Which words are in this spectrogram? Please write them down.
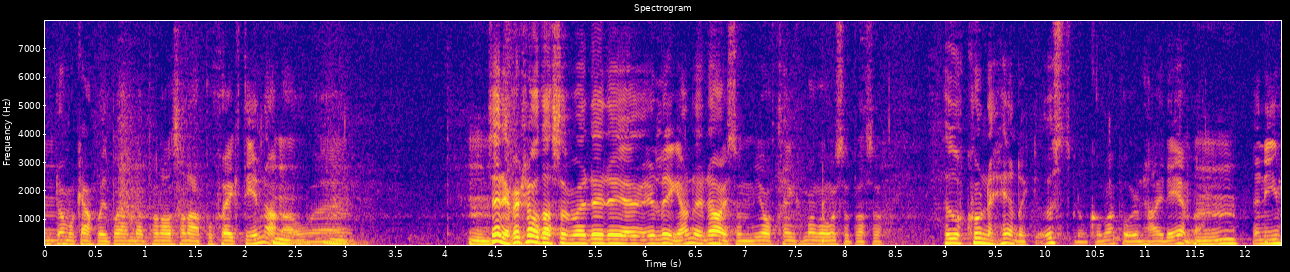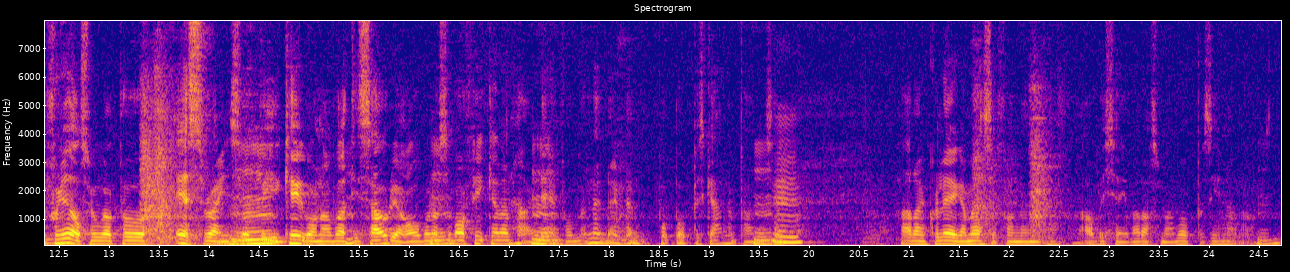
Mm. De har kanske varit brända på några sådana här projekt innan. Mm. Och, eh, Mm. Mm. Sen är det väl klart alltså, det, det är liggande där som jag tänker många gånger så på. Alltså, hur kunde Henrik Österblom komma på den här idén? Mm. En ingenjör som var på S-Range uppe i Mm. Kiruna och varit i Saudiarabien och så Mm. bara fick han den här Mm. idén från. Men den, den, den poppade upp i skallen på honom. Mm. Mm. hade han en kollega med sig från en arbetsgivare där som han var på innan. Mm.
